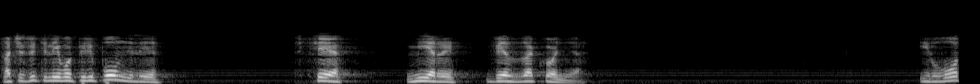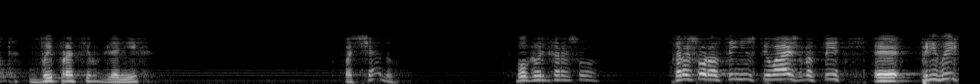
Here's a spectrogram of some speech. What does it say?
Значит, жители его переполнили все меры беззакония. И Лот выпросил для них пощаду. Бог говорит, хорошо. Хорошо, раз ты не успеваешь, раз ты э, привык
